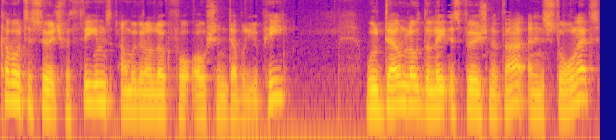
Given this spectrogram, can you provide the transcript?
come over to search for themes, and we're going to look for Ocean WP. We'll download the latest version of that and install it.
